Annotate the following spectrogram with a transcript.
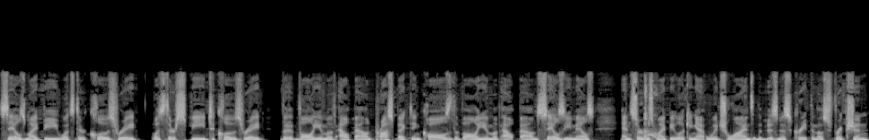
Sales might be what's their close rate? What's their speed to close rate? The volume of outbound prospecting calls, the volume of outbound sales emails And service might be looking at which lines of the business create the most friction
